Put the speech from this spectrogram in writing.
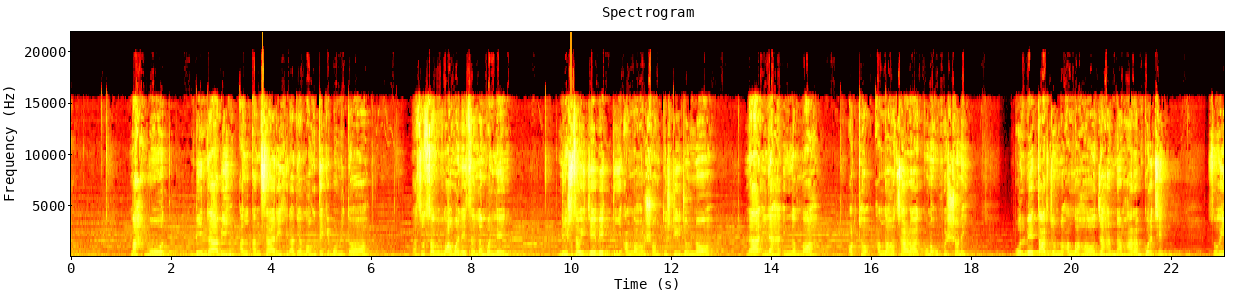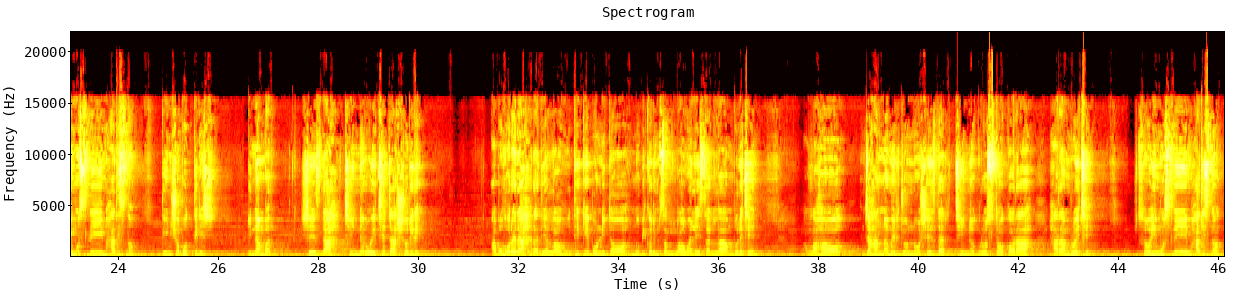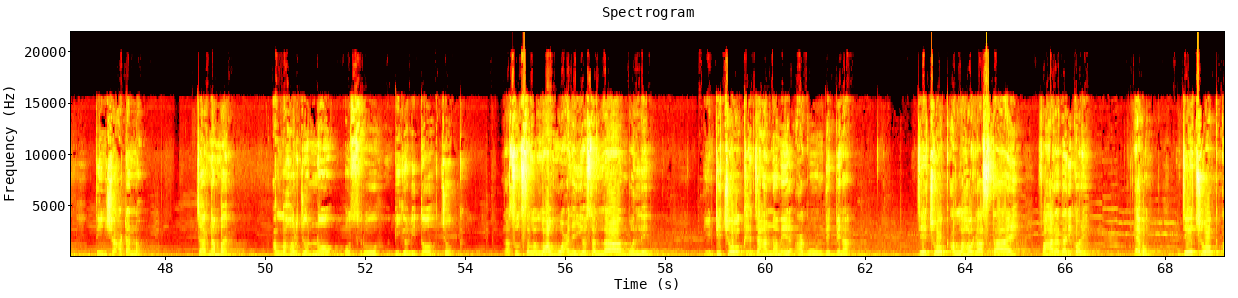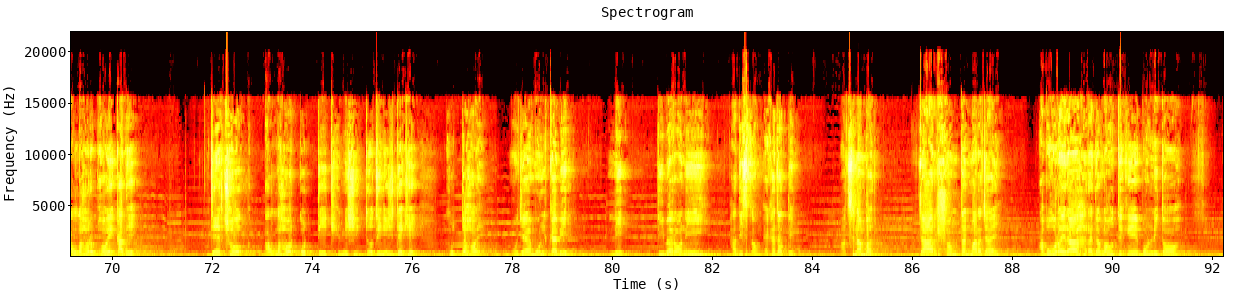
মাহমুদ বিন রাবিহ আল আনসারি রাদিয়াল্লাহু থেকে বর্ণিত। রাসুল সাল্লাহ আলাইসাল্লাম বললেন, নিশ্চয়ই যে ব্যক্তি আল্লাহর সন্তুষ্টির জন্য লা ইলাহা ইল্লাল্লাহ, অর্থ আল্লাহ ছাড়া কোনো উপাস্য নেই, বলবে তার জন্য আল্লাহ জাহান্নাম হারাম করেছেন। সহি মুসলিম হাদিস নং তিনশো বত্রিশ। তিন নম্বর শেষদাহ ছিন্ন রয়েছে যার শরীরে। আবু হরাইরাহ রাদিয়াল্লাহু থেকে বর্ণিত নবী করিম সাল্লাহ আলাইসাল্লাম বলেছেন, আল্লাহ জাহান্নামের জন্য শেষদার ছিন্নগ্রস্ত করা হারাম রয়েছে। সহি মুসলিম হাদিস নং তিনশো আটান্ন। চার নাম্বার, আল্লাহর জন্য অশ্রু বিগলিত চোখ। রাসুল সাল্লাহু আলাইসাল্লাম বললেন তিনটি চোখ জাহান নামের আগুন দেখবে না? যে চোখ আল্লাহর রাস্তায় পাহারাদারি করে এবং যে চোখ আল্লাহর ভয়ে কাঁদে, যে চোখ আল্লাহর কর্তৃক নিষিদ্ধ জিনিস দেখে ক্ষুব্ধ হয়। মোজামুল কাবির, লিদ তিবারনি, হাদিস নং এক হাজার তিন। পাঁচ নাম্বার, যার সন্তান মারা যায় আবু হরাইরা রাজাল্লাহ থেকে বর্ণিত।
